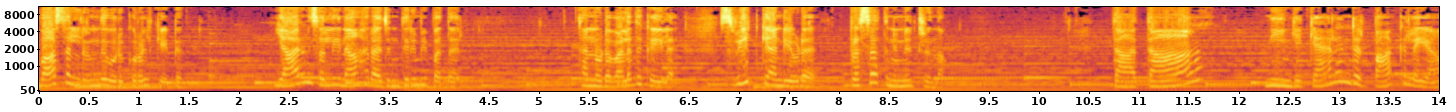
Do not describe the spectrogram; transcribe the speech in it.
வாசல்ல இருந்து ஒரு குரல் கேட்டது. யாருன்னு சொல்லி நாகராஜன் திரும்பி பார்த்தாரு. தன்னோட வலது கையில ஸ்வீட் கேண்டியோட பிரசாத் நின்னுட்டு இருந்தான் தாத்தா நீங்க கேலண்டர் பார்க்கலையா?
